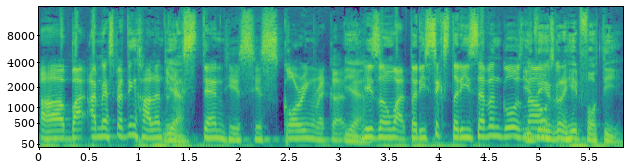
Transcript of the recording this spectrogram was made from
Uh, but I'm expecting Haaland to extend his his scoring record. He's on what 36, 37 goals now. You now. think he's going to hit 40?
